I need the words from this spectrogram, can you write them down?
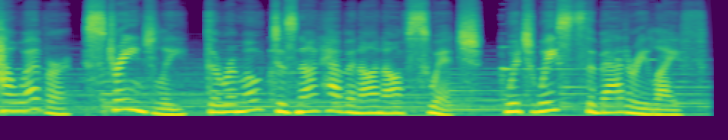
However, strangely, the remote does not have an on-off switch, which wastes the battery life.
